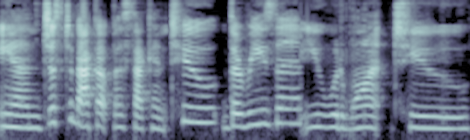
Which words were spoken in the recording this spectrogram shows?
And just to back up a second too, the reason you would want to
